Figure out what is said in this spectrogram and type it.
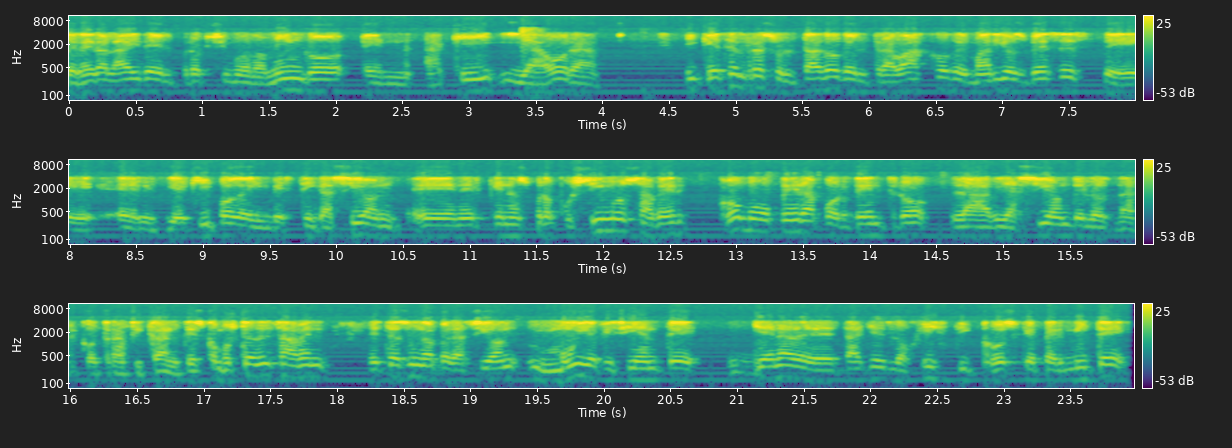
tener al aire el próximo domingo en Aquí y Ahora y que es el resultado del trabajo de varios veces de el equipo de investigación en el que nos propusimos saber cómo opera por dentro la aviación de los narcotraficantes. Como ustedes saben, esta es una operación muy eficiente, llena de detalles logísticos que permite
